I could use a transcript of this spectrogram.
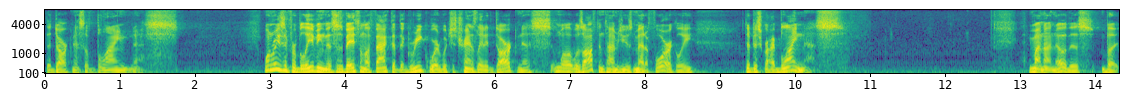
the darkness of blindness. One reason for believing this is based on the fact that the Greek word, which is translated darkness, well, it was oftentimes used metaphorically to describe blindness. You might not know this, but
